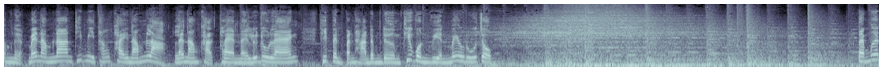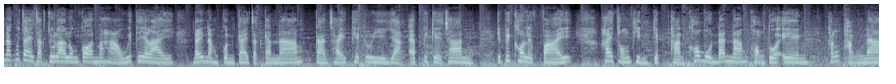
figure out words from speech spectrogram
กำเนิดแม่น้ำน่านที่มีทั้งภัยน้ำหลาก และน้ำขาดแคลนในฤดูแล้ง ที่เป็นปัญหาเดิมๆที่วนเวียนไม่รู้จบ แต่เมื่อนักวิจัยจากจุฬาลงกรณ์มหาวิทยาลัย ได้นำกลไกจัดการน้ำ การใช้เทคโนโลยีอย่างแอปพลิเคชัน e p i c o l e f y ให้ท้องถิ่นเก็บฐานข้อมูลด้านน้ำของตัวเอง ทั้งผังน้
